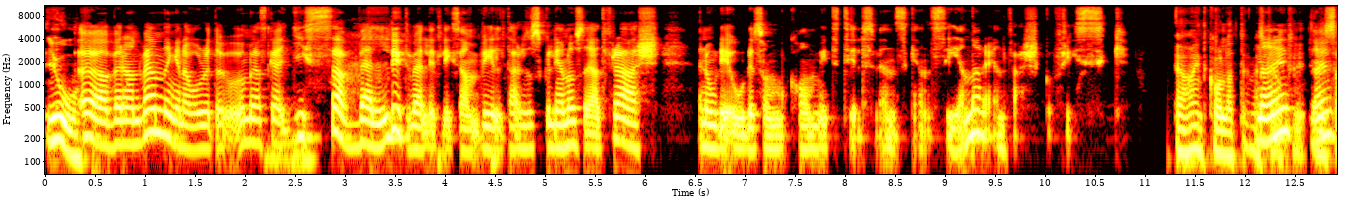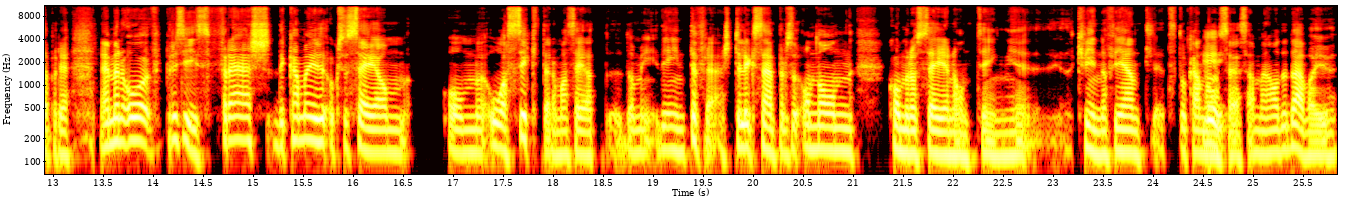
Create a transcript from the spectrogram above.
Jo, överanvändningen av ordet. Om jag ska gissa väldigt, väldigt liksom vilt här så skulle jag nog säga att fräsch är nog det ordet som kommit till svenskan senare än färsk och frisk. jag har inte kollat det, men jag ska nej. gissa på det. Nej, men och, precis, fräsch, det kan man ju också säga om om åsikter, om man säger att de, det är inte fräscht. Till exempel så om någon kommer och säger någonting eh, kvinnofientligt, då kan någon Mm. säga så här, men ja, det där var ju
